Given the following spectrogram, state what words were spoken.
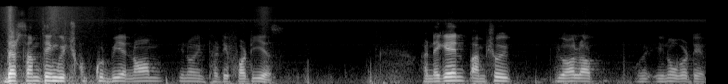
That's something which could be a norm, you know, in 30, 40 years. And again, I'm sure you all are, you know about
